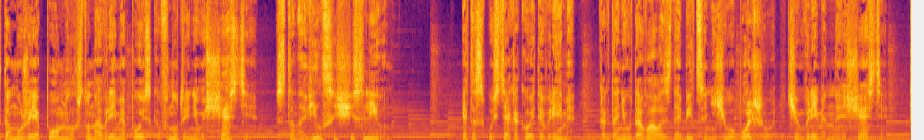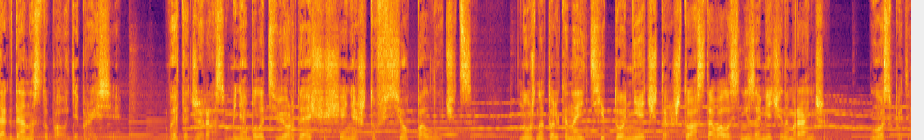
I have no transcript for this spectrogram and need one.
к тому же я помнил, что на время поиска внутреннего счастья становился счастливым. Это спустя какое-то время, когда не удавалось добиться ничего большего, чем временное счастье, тогда наступала депрессия. В этот же раз у меня было твердое ощущение, что все получится. Нужно только найти то нечто, что оставалось незамеченным раньше. «Господи,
